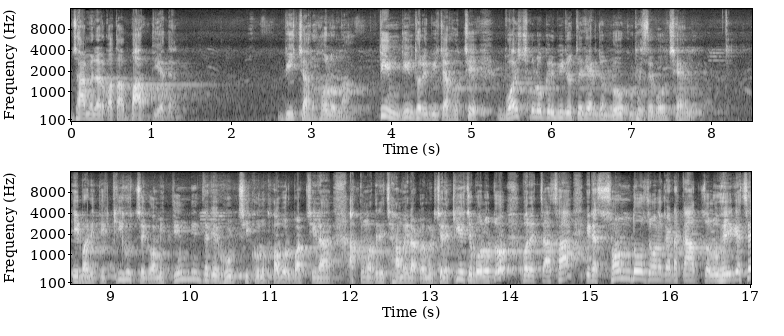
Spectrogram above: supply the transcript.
ঝামেলার কথা বাদ দিয়ে দেন। বিচার হলো না। তিন দিন ধরে বিচার হচ্ছে। বয়স্ক লোকের ভিডিও থেকে একজন লোক উঠেছে বলছেন এই বাড়িতে কি হচ্ছে গো? আমি তিন দিন থেকে ঘুরছি, কোনো খবর পাচ্ছি না। আর তোমাদের এই ঝামেলাটা মিটছে না কী হয়েছে বলো তো? বলে, চাচা, এটা সন্দেহজনক একটা কাজ চালু হয়ে গেছে।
